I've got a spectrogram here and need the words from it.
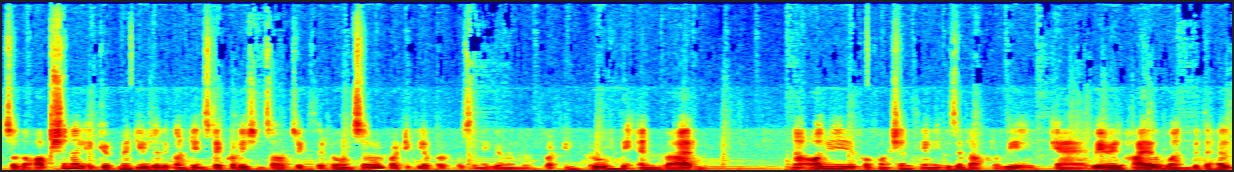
So the optional equipment usually contains decorations or objects that don't serve a particular purpose in a given room but improve the environment. Now all we need for functional clinic is a doctor. We can we will hire one with the help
